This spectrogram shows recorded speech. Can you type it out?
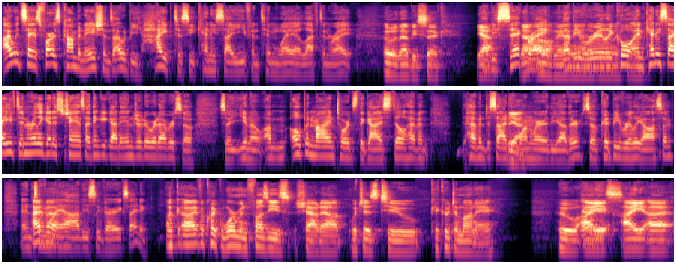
I would say, as far as combinations, I would be hyped to see Kenny Saief and Tim Weah left and right. Oh, that'd be sick. Yeah. That'd be sick, That- right? oh, man, that'd, be yeah, really, cool. And Kenny Saief didn't really get his chance. I think he got injured or whatever. So, so you know, I'm open mind towards the guys. Still haven't haven't decided Yeah. one way or the other. So, it could be really awesome. And Tim a- obviously, very exciting. Okay, I have a quick warm and fuzzies shout out, which is to Kekuta Manneh, who There I. I uh,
